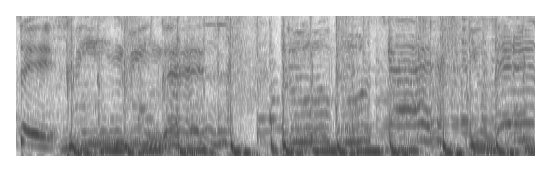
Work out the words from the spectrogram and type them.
say green, green grass, blue, blue sky. You better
